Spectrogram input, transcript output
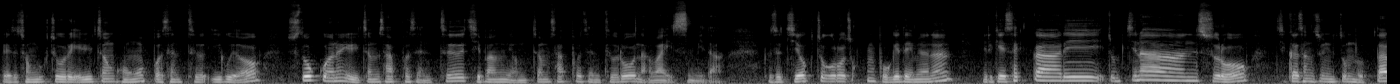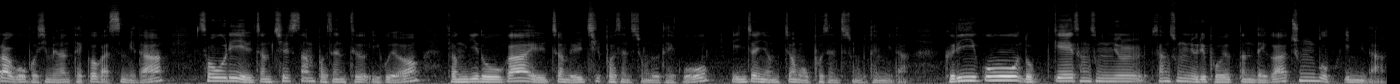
그래서 전국적으로 1.05%이고요. 수도권은 1.4%, 지방 0.4%로 나와 있습니다. 그래서 지역적으로 조금 보게 되면은 이렇게 색깔이 좀 진할수록 집가 상승률이 좀 높다라고 보시면 될 것 같습니다. 서울이 1.73%이고요. 경기도가 1.17% 정도 되고 인천이 0.5% 정도 됩니다. 그리고 높게 상승률 상승률이 보였던 데가 충북입니다.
